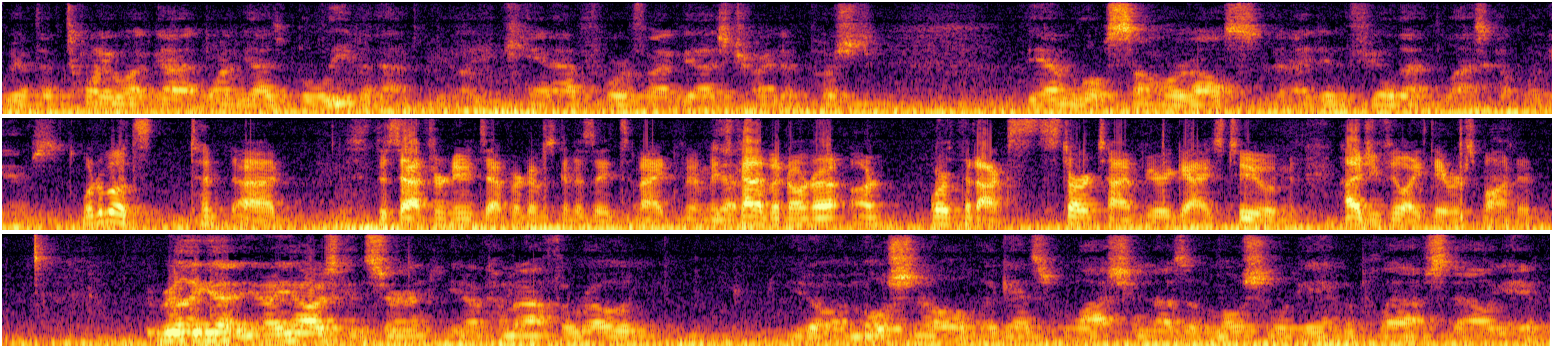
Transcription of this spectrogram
we have to have 21 guys, one guys believe in that. You know, you can't have four or five guys trying to push the envelope somewhere else, and I didn't feel that the last couple of games. What about t- uh, this afternoon's effort? I was going to say tonight. I mean, it's Yeah. kind of an or- orthodox start time for your guys too. I mean, how did you feel like they responded? Really good. You know, you're always concerned, you know, coming off the road, you know, emotional against Washington. That was an emotional game, a playoff style game.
